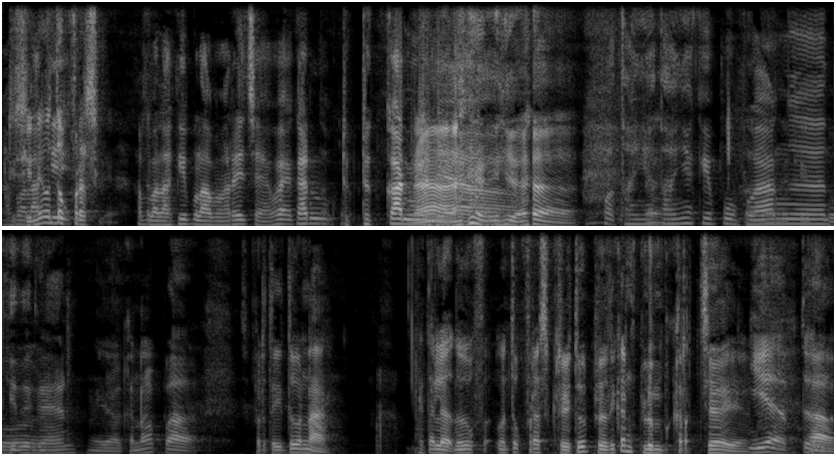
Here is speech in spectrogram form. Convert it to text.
Di sini untuk fresh Apalagi pelamarnya cewek kan deg-degan kan Nah, ya. iya. Kok tanya-tanya kepo banget gitu kan. Ya, kenapa? Seperti itu. Nah, kita lihat untuk, untuk fresh graduate berarti kan belum bekerja ya. Iya, betul. Nah,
